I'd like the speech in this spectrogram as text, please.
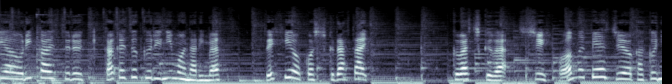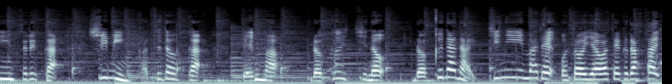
ィアを理解するきっかけ作りにもなります。ぜひお越しください。詳しくは市ホームページを確認するか市民活動課電話61-6712までお問い合わせください。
